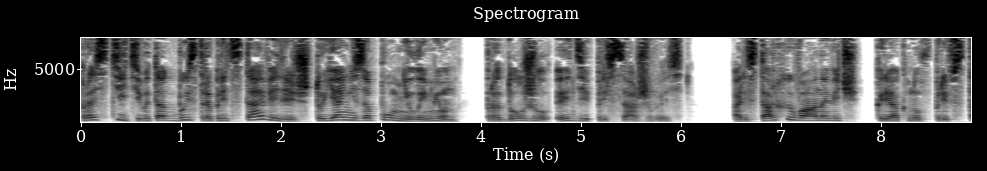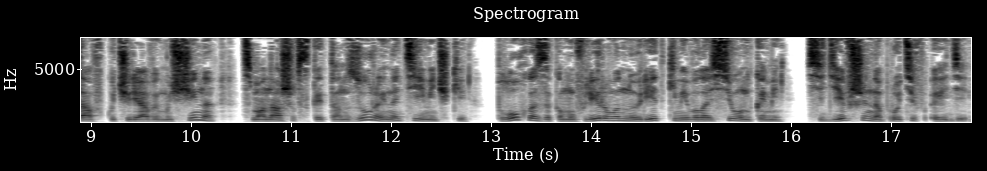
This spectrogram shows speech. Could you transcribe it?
«Простите, вы так быстро представились, что я не запомнил имен», продолжил Эдди, присаживаясь. «Аристарх Иванович», крякнув, привстав кучерявый мужчина с монашевской танзурой на темечке, плохо закамуфлированную редкими волосенками, сидевший напротив Эдди.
